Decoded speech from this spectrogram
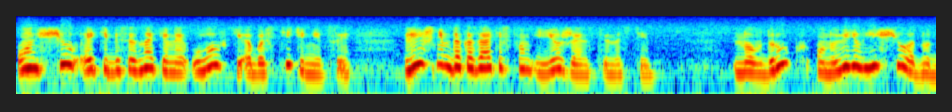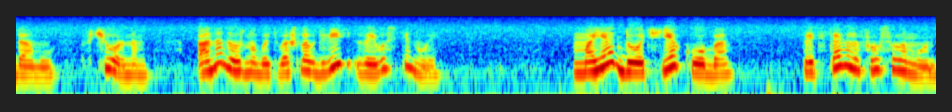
Он счёл эти бессознательные уловки обольстительницы лишним доказательством ее женственности. Но вдруг он увидел еще одну даму в черном. Она должно быть вошла в дверь за его спиной. Моя дочь Якоба представила фру Соломон.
